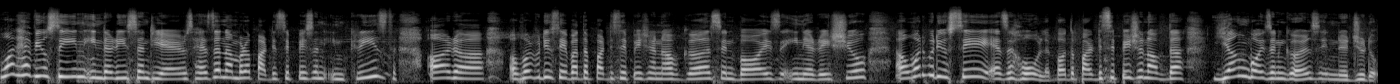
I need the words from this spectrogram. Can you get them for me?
What have you seen in the recent years? Has the number of participation increased, or uh, uh, what would you say about the participation of girls and boys in a ratio? Uh, what would you say as a whole about the participation of the young boys and girls in judo?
